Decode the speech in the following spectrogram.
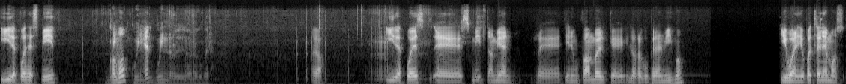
Y después de Smith, Win- ¿Cómo? Win-. Winroll lo recupera. ahí va. Y después eh, Smith también eh, tiene un fumble que lo recupera el mismo. Y bueno, y después tenemos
